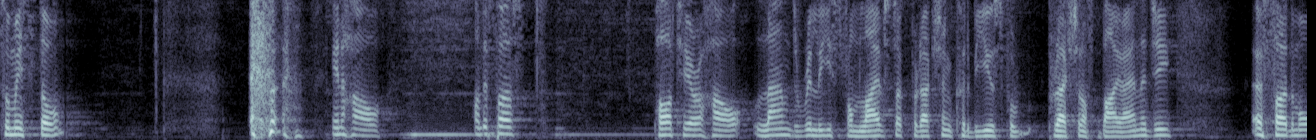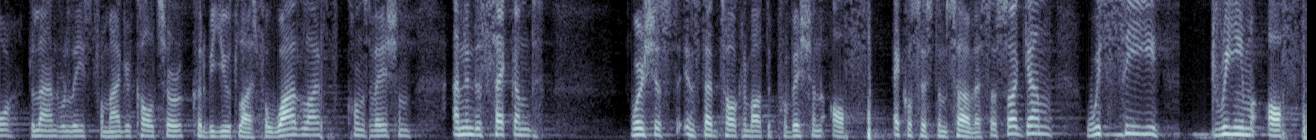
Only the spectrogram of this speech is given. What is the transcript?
Tuomisto in how, on the first part here, how land released from livestock production could be used for production of bioenergy. Uh, furthermore, the land released from agriculture could be utilized for wildlife conservation. And in the second, we're just instead talking about the provision of ecosystem services. So again, we see dream of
